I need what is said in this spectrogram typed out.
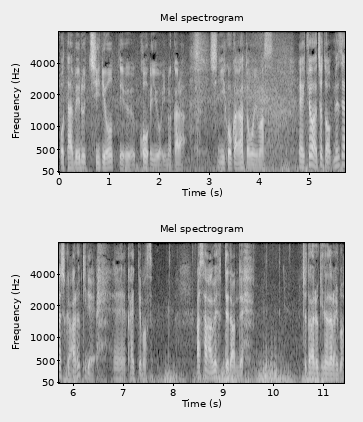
を食べる治療っていう行為を今からしに行こうかなと思います、えー、今日はちょっと珍しく歩きで、えー、帰ってます。朝雨降ってたんでちょっと歩きながら今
